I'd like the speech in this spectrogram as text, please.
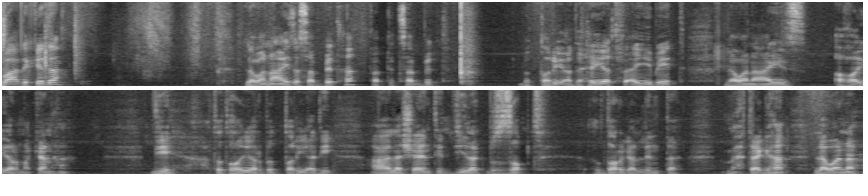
وبعد كده لو أنا عايز أثبتها فبتتثبت بالطريقة دهيت في أي بيت لو أنا عايز أغير مكانها دي هتتغير بالطريقة دي علشان تديلك بالظبط الدرجة اللي أنت محتاجها. لو أنا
